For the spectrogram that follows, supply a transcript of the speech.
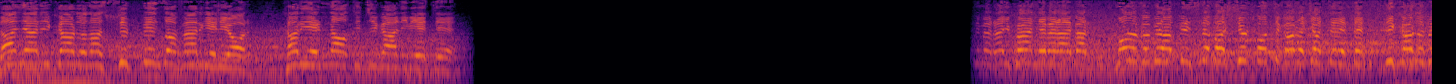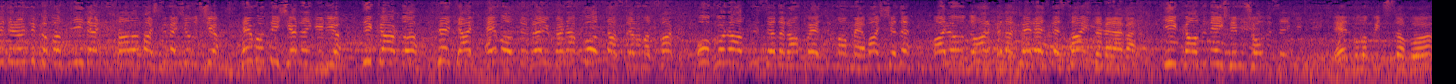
Daniel Ricardo'dan sürpriz zafer geliyor. Kariyerinin 6. galibiyeti. Ve Raikkonen'le beraber Monaco Grand Prix'sine başlıyor Monte Carlo Caddesi'nde. Ricardo önünü kapattı. Liderliği sağlam başlamaya çalışıyor. Hamilton içeriden geliyor. Ricardo, Vettel, Hamilton, Raikkonen, Bottas yanılması var. Ocon 6. sırada rampaya tırmanmaya başladı. Alonso arkada Perez ve Sainz'le beraber. İlk altı değişmemiş oldu sevgili. Red Bull'un pit stopu.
